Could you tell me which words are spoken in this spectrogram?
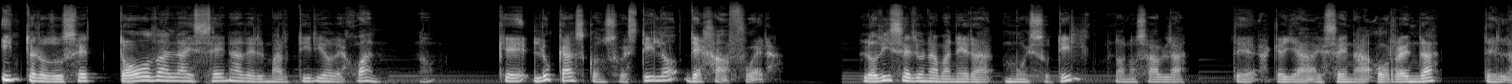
introduce toda la escena del martirio de Juan, que Lucas con su estilo deja afuera. Lo dice de una manera muy sutil, no nos habla de aquella escena horrenda del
